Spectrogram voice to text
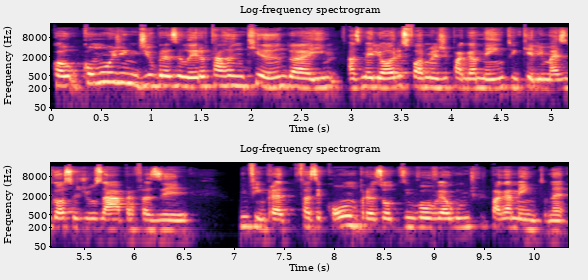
como hoje em dia o brasileiro está ranqueando aí as melhores formas de pagamento em que ele mais gosta de usar para fazer, enfim, para fazer compras ou desenvolver algum tipo de pagamento, né?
